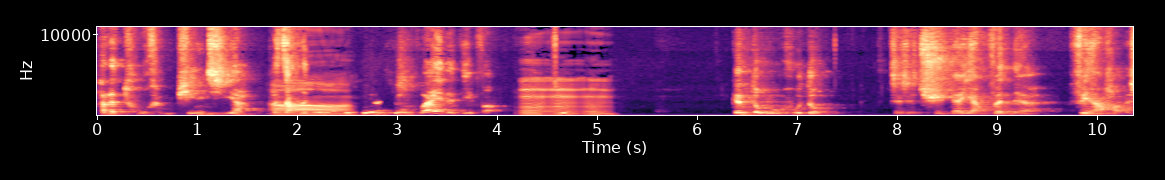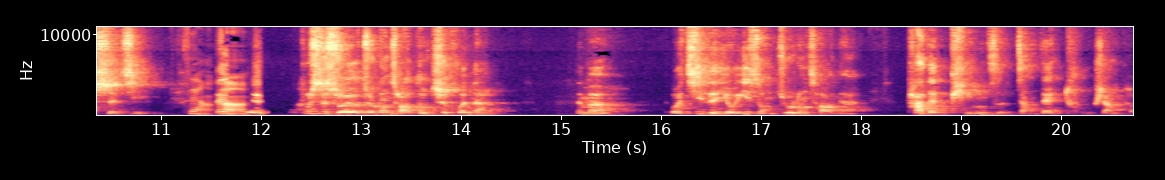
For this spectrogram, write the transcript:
它的土很贫瘠呀，它长得就是植物不爱的地方。嗯嗯嗯，跟动物互动，这是取得养分的非常好的设计。这样，但是不是所有猪笼草都吃荤呢？那么我记得有一种猪笼草呢。它的瓶子长在土上头，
